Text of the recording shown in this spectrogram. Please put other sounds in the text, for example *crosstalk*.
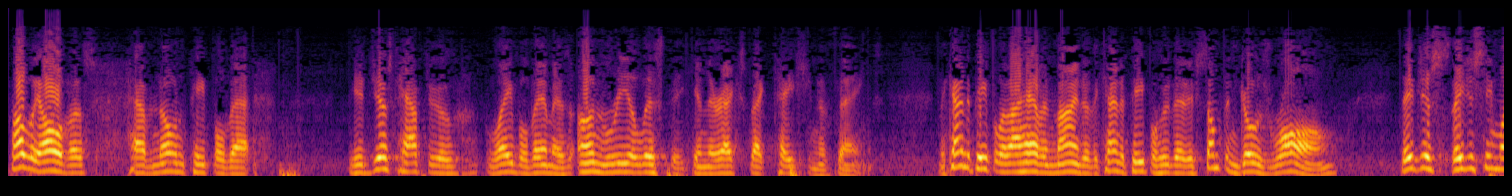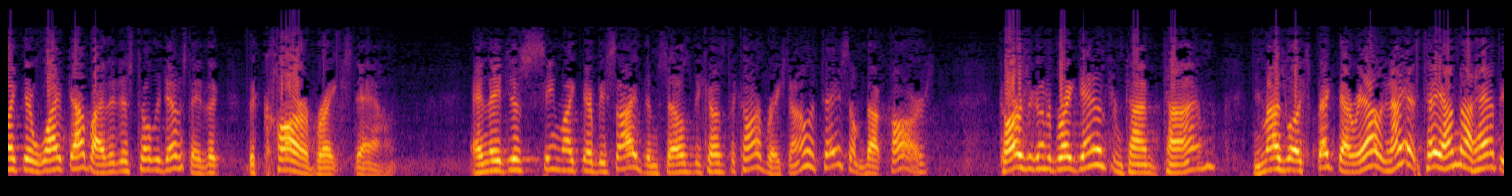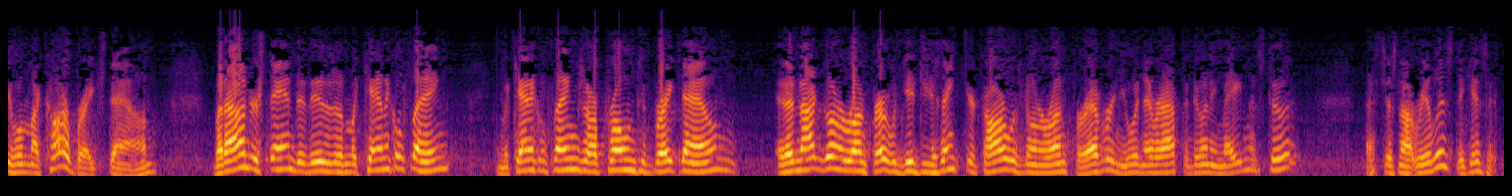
Probably all of us have known people that you just have to label them as unrealistic in their expectation of things. The kind of people that I have in mind are the kind of people who that if something goes wrong, they just they just seem like they're wiped out by it. They're just totally devastated. The, the car breaks down. And they just seem like they're beside themselves because the car breaks down. I want to tell you something about cars. Cars are going to break down from time to time. You might as well expect that reality. And I got to tell you, I'm not happy when my car breaks down, but I understand that it is a mechanical thing. Mechanical things are prone to break down, and they're not going to run forever. Did you think your car was going to run forever and you would never have to do any maintenance to it? That's just not realistic, is it?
